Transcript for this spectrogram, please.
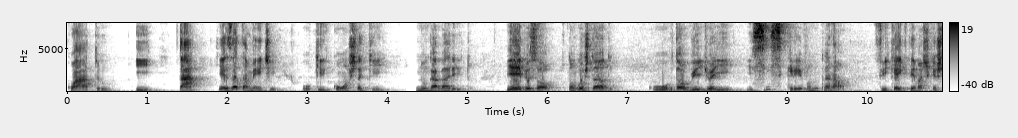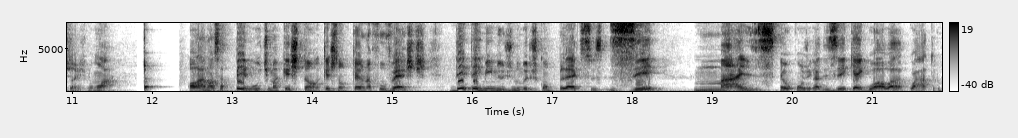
4i, tá? É exatamente o que consta aqui no gabarito. E aí, pessoal, estão gostando? Curta o vídeo aí e se inscreva no canal. Fica aí que tem mais questões. Vamos lá! Olha lá, nossa penúltima questão, a questão que caiu na FUVEST. Determine os números complexos z mais é o conjugado de z, que é igual a 4,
